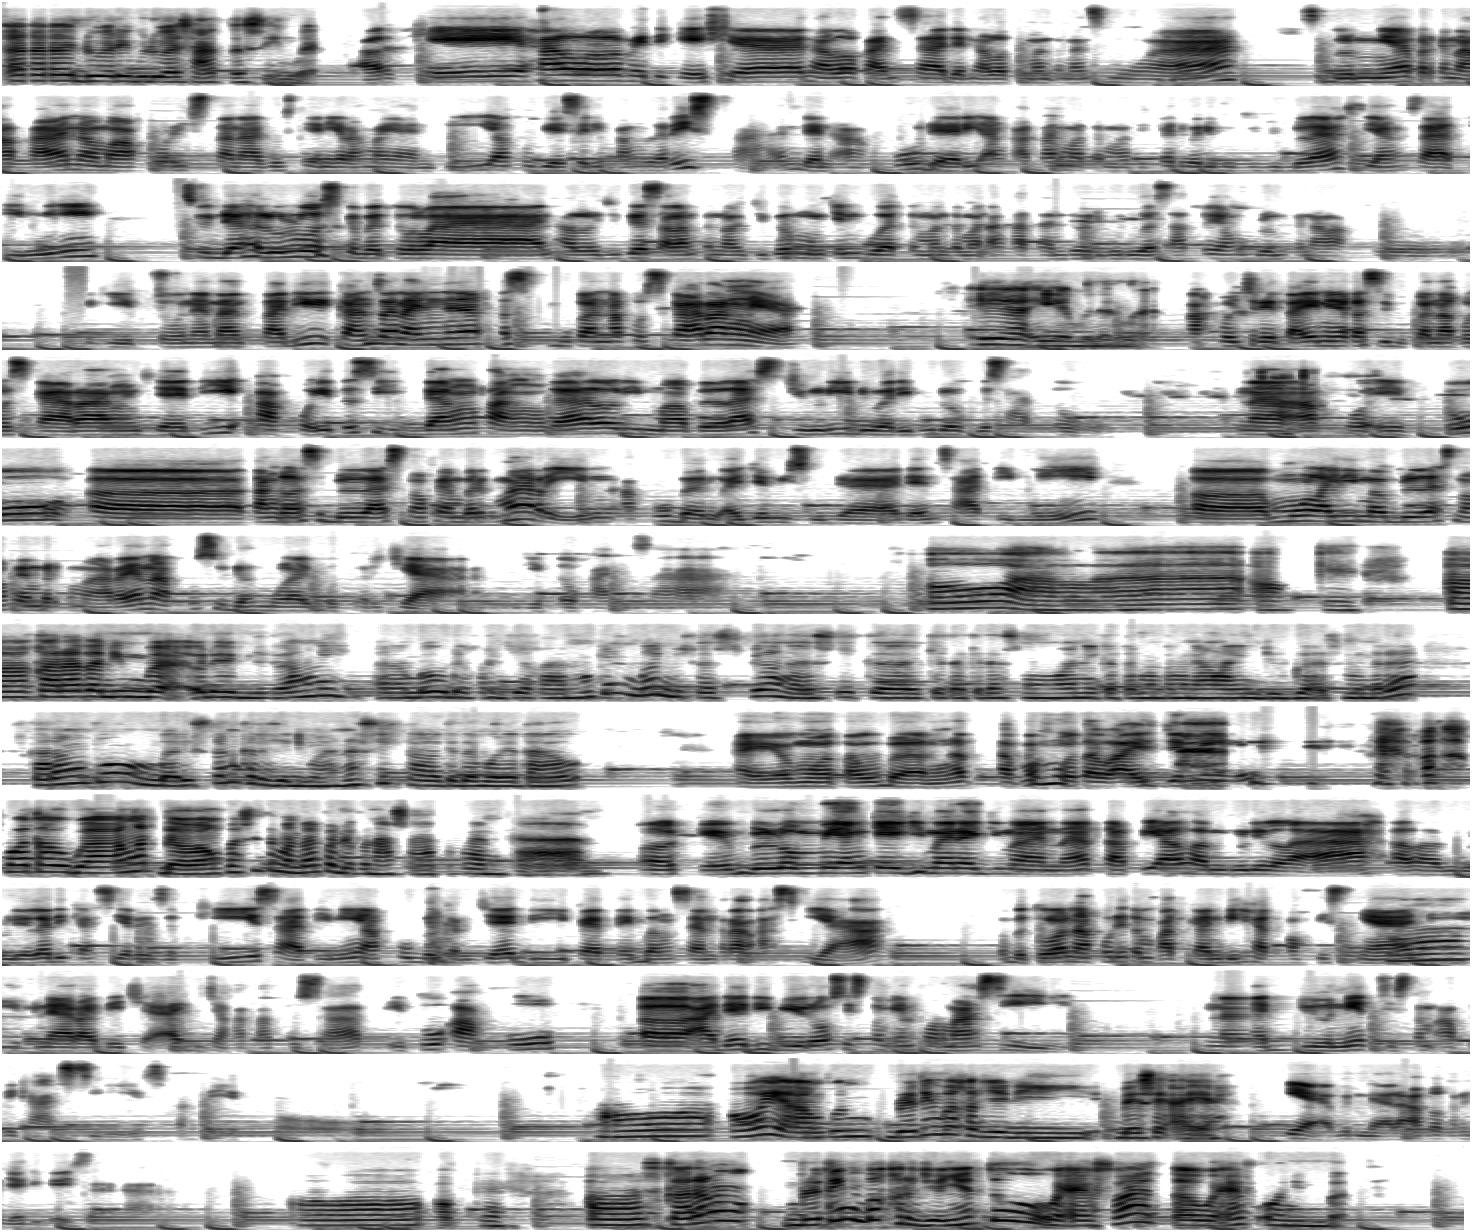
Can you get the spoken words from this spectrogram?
Uh, 2021 sih, Mbak. Oke, okay. halo Medication, halo Kansa, dan halo teman-teman semua. Sebelumnya perkenalkan nama aku Ristan Agustiani Rahmayanti, aku biasa dipanggil Ristan dan aku dari angkatan Matematika 2017 yang saat ini sudah lulus kebetulan. Halo juga, salam kenal juga mungkin buat teman-teman angkatan 2021 yang belum kenal aku. Begitu. Nah, nah tadi Kansa nanya bukan aku sekarang ya. Iya, iya benar, Mbak. Aku ceritain ya kesibukan aku sekarang. Jadi, aku itu sidang tanggal 15 Juli 2021 Nah, aku itu uh, tanggal 11 November kemarin aku baru aja wisuda dan saat ini uh, mulai 15 November kemarin aku sudah mulai bekerja gitu kan, Sa. Oh, alah. Oke. Okay. Uh, karena tadi Mbak udah bilang nih, uh, Mbak udah kerja kan. Mungkin Mbak bisa spill nggak sih ke kita-kita semua nih, ke teman-teman yang lain juga. Sebenarnya sekarang tuh Mbak Ristan kerja di mana sih kalau kita boleh tahu? Ayo mau tahu banget apa mau tahu aja nih? oh, mau tahu banget dong, pasti teman-teman pada penasaran kan? Oke, belum yang kayak gimana-gimana, tapi alhamdulillah, alhamdulillah dikasih rezeki. Saat ini aku bekerja di PT Bank Sentral Asia. Kebetulan aku ditempatkan di head office-nya oh. di Menara BCA di Jakarta Pusat. Itu aku uh, ada di Biro Sistem Informasi. Nah, unit sistem aplikasi seperti itu. Oh, oh ya ampun. Berarti Mbak kerja di BCA ya? Iya, benar. Aku kerja di BCA. Oh, oke. Okay. Uh, eh, sekarang berarti Mbak kerjanya tuh WFA atau WFO nih, Mbak?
